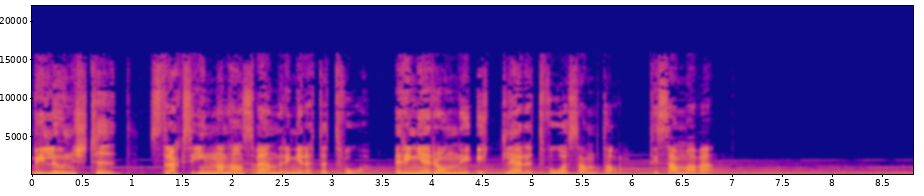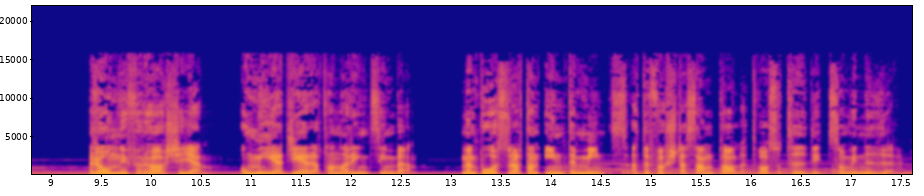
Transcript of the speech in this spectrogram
Vid lunchtid, strax innan hans vän ringer 112, ringer Ronny ytterligare två samtal till samma vän. Ronny förhörs igen och medger att han har ringt sin vän men påstår att han inte minns att det första samtalet var så tidigt som vid nio.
